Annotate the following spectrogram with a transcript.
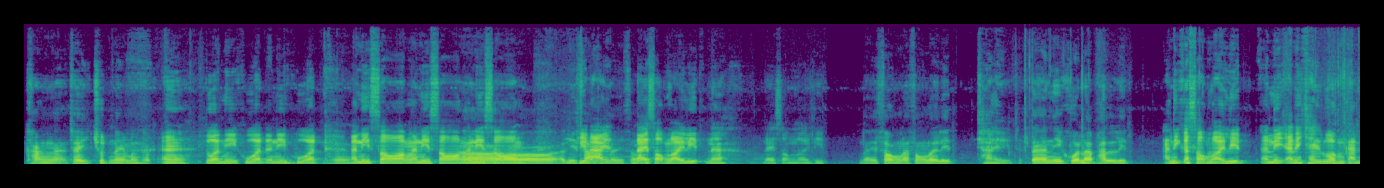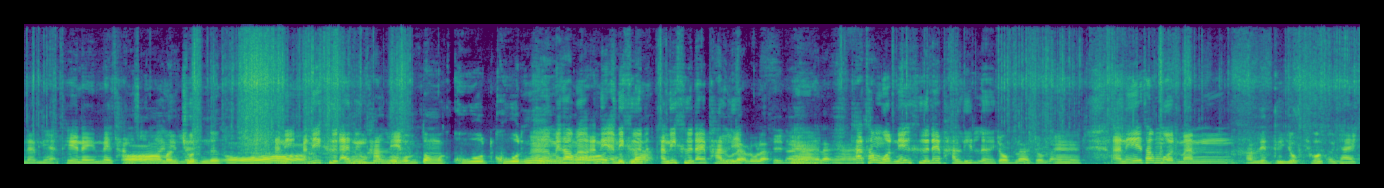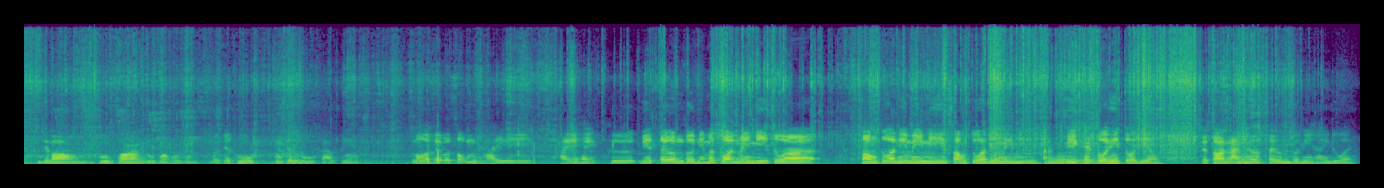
ครั้งอะใช่ชุดไหนมั้งครับ เออตัวนี้ขวดอันนี้ขวด เอออั อันนี้ซอง อันนี้ซอง อันนี้ซองอันนี้ที่สามได้อันนี้สองได้สองร้อยลิตรนะได้สองร้อยลิตร ไหนสองละสองร้อยลิตร ใช่ แต่อันนี้ขวดละพันลิตร อันนี้ก็สองร้อยลิตร อันนี้อันนี้ใช้รวมกันแบบเนี้ยเทในในถังอ๋อสองร้อยมันลิตรชุดเลยหนึ่งโอ้อันนี้อันนี้คือได้1,000ลิตรผมต้องมาคูดคูดเอนี่อไม่ต้องไม่ต้องอันนี้อันนี้คือชุดละอันนี้คือได้พันรู้ลิตแล้วรรู้แล้วเออหงายแล้วหงายถ้าทั้งหมดนี้คือได้พันลิตรเลยจบแล้วจบแล้วเอออันนี้ทั้งหมดมันพันลิตรคือหยกชุดเออใช่ถูกต้องถูกกว่าถูกกว่ามันจะถูกมันจะถูกครับพี่โลดเดี๋ยวผสมใช้ใช้ให้คือนี่เติมตัวนี้เมื่อก่อนไม่มีตัวสองตัวนี้ไม่มีสองตัวนี้ไม่มีมีแค่ตัวนี้ตัวเดียว แต่ตอนหลังเราเติมตัวนี้ให้ด้วย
